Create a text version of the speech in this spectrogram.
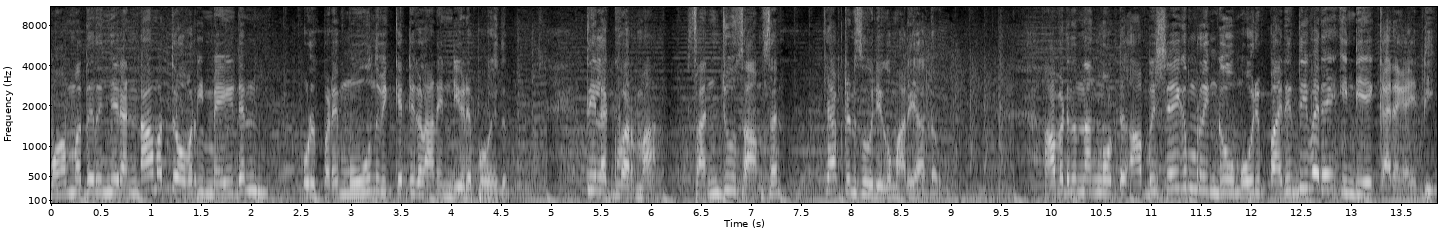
മുഹമ്മദ് എറിഞ്ഞ് രണ്ടാമത്തെ ഓവറിൽ മെയ്ഡൻ ഉൾപ്പെടെ മൂന്ന് വിക്കറ്റുകളാണ് ഇന്ത്യയുടെ പോയത്. തിലക് വർമ്മ സഞ്ജു സാംസൺ ക്യാപ്റ്റൻ സൂര്യകുമാർ യാദവ്. അവിടെ നിന്ന് അങ്ങോട്ട് അഭിഷേകും റിങ്കുവും ഒരു പരിധിവരെ ഇന്ത്യയെ കരകയറ്റി.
